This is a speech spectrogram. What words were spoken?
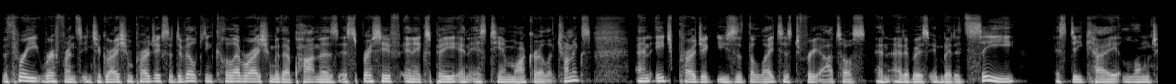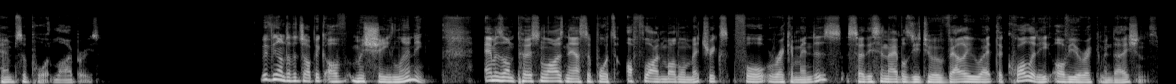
The three reference integration projects are developed in collaboration with our partners Espressif, NXP, and STMicroelectronics, and each project uses the latest FreeRTOS and AWS Embedded C SDK long term support libraries. Moving on to the topic of machine learning. Amazon Personalize now supports offline model metrics for recommenders. So, this enables you to evaluate the quality of your recommendations.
